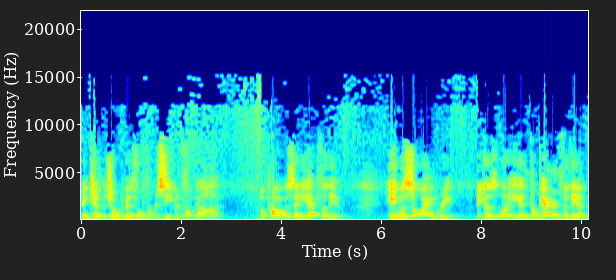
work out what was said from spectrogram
It kept the children of Israel from receiving from God the promise that He had for them. He was so angry because what He had prepared for them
